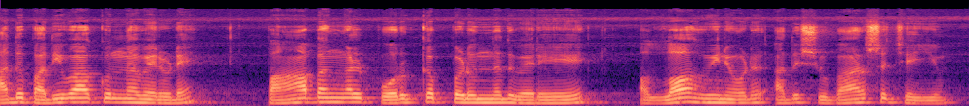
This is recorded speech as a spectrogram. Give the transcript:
അത് പതിവാക്കുന്നവരുടെ പാപങ്ങൾ പൊറുക്കപ്പെടുന്നത് വരെ അള്ളാഹുവിനോട് അത് ശുപാർശ ചെയ്യും.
